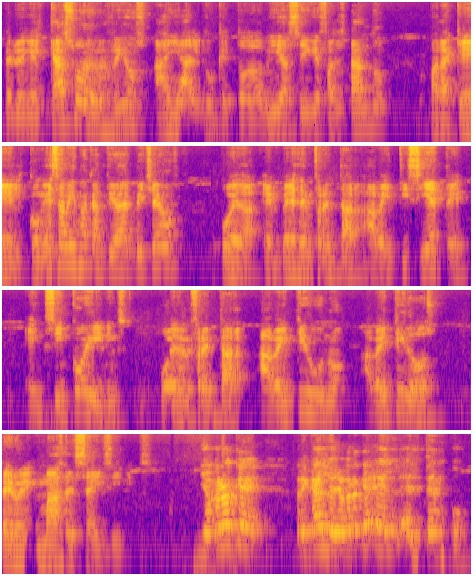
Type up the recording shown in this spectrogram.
Pero en el caso de Ríos hay algo que todavía sigue faltando para que él, con esa misma cantidad de picheos, pueda, en vez de enfrentar a 27 en 5 innings, pueda enfrentar a 21, a 22, pero en más de 6 innings. Yo creo que, Ricardo, yo creo que el, el tempo,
